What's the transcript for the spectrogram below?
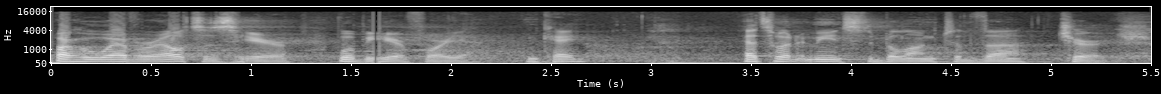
Or whoever else is here will be here for you, okay? That's what it means to belong to the church.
